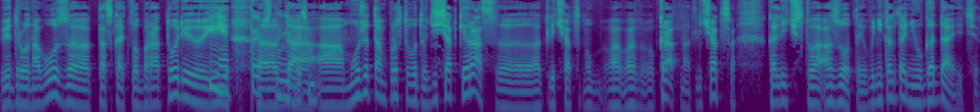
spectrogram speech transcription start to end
ведро навоза таскать в лабораторию. Нет, и, точно не да, будем. А может там просто вот в десятки раз э, отличаться, ну, кратно отличаться количество азота. И вы никогда не угадаете.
